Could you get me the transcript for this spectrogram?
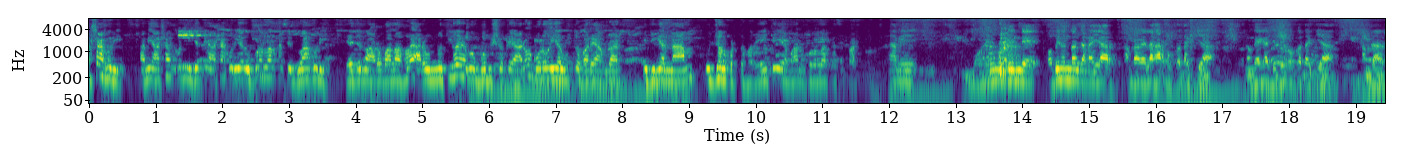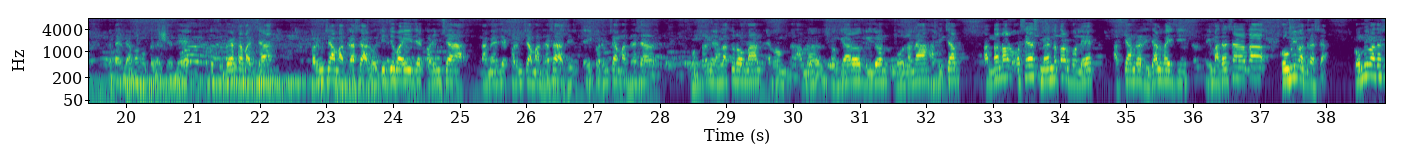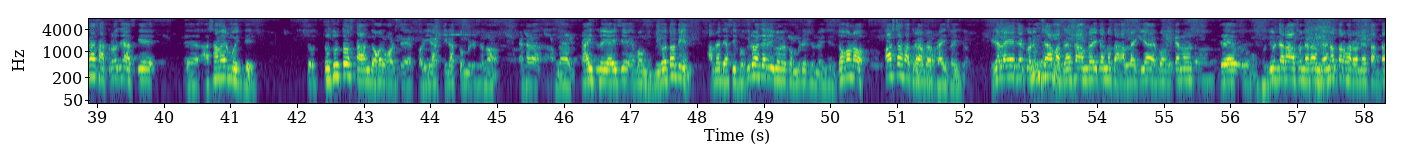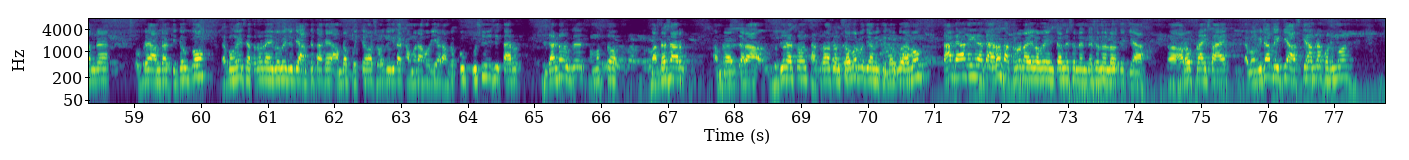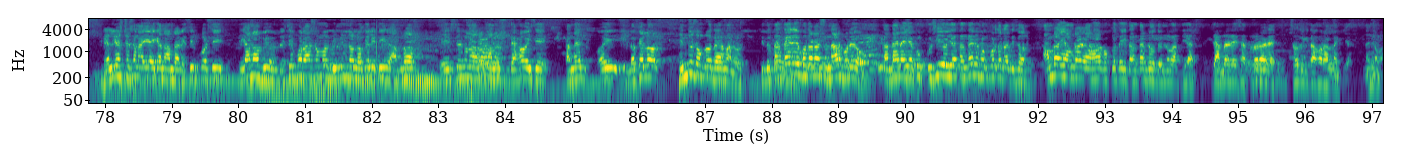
আশা করি, আমি আশা করি নিজেতে আশা করি উপরওয়ালার কাছে দোয়া করি, এর জন্য আরও ভালো হয় আরও উন্নতি হয় এবং ভবিষ্যতে আরও বড় হইয়া উঠতে পারে, আমরা এদিকের নাম উজ্জ্বল করতে পারে। এইটাই আমার উপরওয়ালার কাছে প্রার্থনা। আমি মহিমুদ্দিনে অভিনন্দন জানাই আর আমরা এলাকার পক্ষ থাকিয়া লঙ্গাইগা ডিপির পক্ষ থাকিয়া, আমরা গ্রামের পক্ষ থাকিয়া যে ছোটো একটা বাচ্চা করিমশাহ মাদ্রাসার ঐতিহ্যবাহী যে করিমশাহ নামে যে করিমশাহ মাদ্রাসা আছিল এই করিমশাহ মাদ্রাসার মুক্তমি এহলাসুর রহমান এবং আমার সঙ্গে আরও দুইজন মৌলানা হাফিজাব সন্তানোর অশেষ মেহনতর ফলে আজকে আমরা রেজাল্ট পাইছি। এই মাদ্রাসাটা কৌমি মাদ্রাসা। কৌমি মাদ্রাসা ছাত্র যে আজকে আসামের মধ্যে চতুর্থ স্থান দখল করছে কোরিয়া কিরাত কম্পিটিশনও একটা আমরা প্রাইজ লই আইছে এবং বিগত দিন আমরা দেখছি ফকির বাজারে এইভাবে কম্পিটিশন হয়েছিল তখনও পাঁচটা ছাত্র আমরা প্রাইজ পাইছো। এটা লাগে যে করিম শাহ মাদ্রাসা আমরা এখানে থাকার লাগিয়া এবং এখানে যে হুজুর যারা আছেন এরা মেহনতর কারণে তাদের উপরে আমরা কৃতজ্ঞ এবং এই ছাত্ররা এইভাবে যদি আনতে থাকে, আমরা প্রত্যেকের সহযোগিতা কামনা করি আর আমরা খুব খুশি হয়েছি তার রেজাল্টের উপরে সমস্ত মাদ্রাসার আমরা যারা হুজুর আছেন, ছাত্র আছেন সবার প্রতি আমি কৃতজ্ঞ এবং তার দেখা দেখি যাতে আরও ছাত্ররা এইভাবে ইন্টারন্যাশনাল ন্যাশনাল দেখিয়া আরও প্রাইজ পায় এবং এটা দেখি আজকে আমরা করিমগঞ্জ রেলওয়ে স্টেশন আইয়া এখানে আমরা রিসিভ করছি। এখানে রিসিভ করার সময় বিভিন্ন লোকালিটির আমরা এই স্টেশনে আরও মানুষ দেখা হয়েছে। তাদের ওই লোকেলর হিন্দু সম্প্রদায়ের মানুষ। কিন্তু তাদের এই কথাটা শোনার পরেও তাদের আইয়া খুব খুশি হইয়া তাদের সম্বর্ধনা দিছন। আমরা আমরা রাহা পক্ষ থেকে তাদের ধন্যবাদ দিয়া যে আমরা এই ছাত্ররা সহযোগিতা করার লাগিয়া। ধন্যবাদ।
